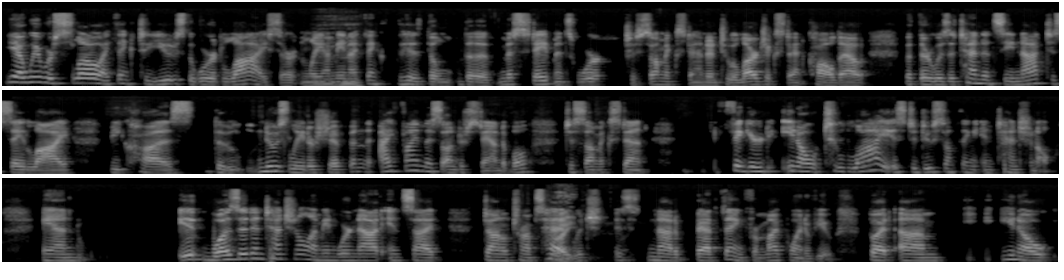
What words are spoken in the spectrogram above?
Yeah, we were slow, I think, to use the word lie. Certainly, mm-hmm. I mean, I mm-hmm. think his the the misstatements were to some extent and to a large extent called out, but there was a tendency not to say lie because the news leadership, and I find this understandable to some extent, figured you know to lie is to do something intentional, and it was it intentional. I mean, we're not inside Donald Trump's head, right. which is not a bad thing from my point of view. But um, you know,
